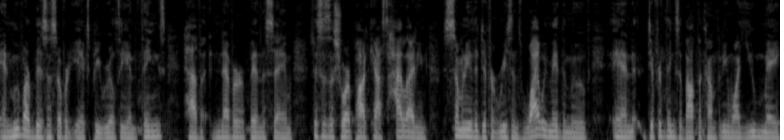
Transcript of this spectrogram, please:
and move our business over to eXp Realty, and things have never been the same. This is a short podcast highlighting so many of the different reasons why we made the move and different things about the company, why you may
